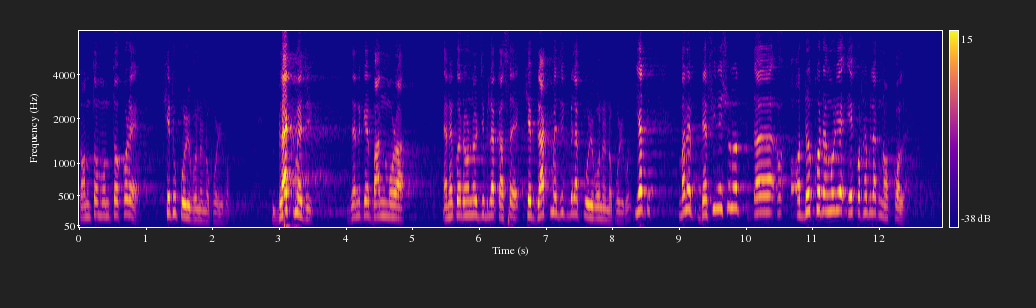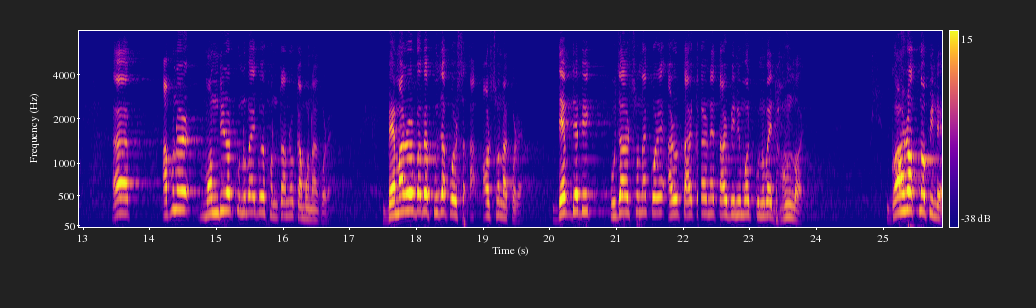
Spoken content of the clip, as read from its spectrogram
তন্ত্ৰ কৰে, সেইটো পৰিব নে নপৰিব ব্লেক মেজিক যেনেকৈ বান মৰা এনেকুৱা ধৰণৰ যিবিলাক আছে, সেই ব্লেক মেজিকবিলাক পৰিব নে নপৰিব ইয়াত মানে ডেফিনেশ্যনত অধ্যক্ষ ডাঙৰীয়া এই কথাবিলাক নক'লে। আপোনাৰ মন্দিৰত কোনোবাই গৈ সন্তানৰ কামনা কৰে, বেমাৰৰ বাবে পূজা অৰ্চনা কৰে দেৱ দেৱীক পূজা অৰ্চনা কৰে আৰু তাৰ কাৰণে তাৰ বিনিময়ত কোনোবাই ধন লয়। গহৰত্ন পিন্ধে,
